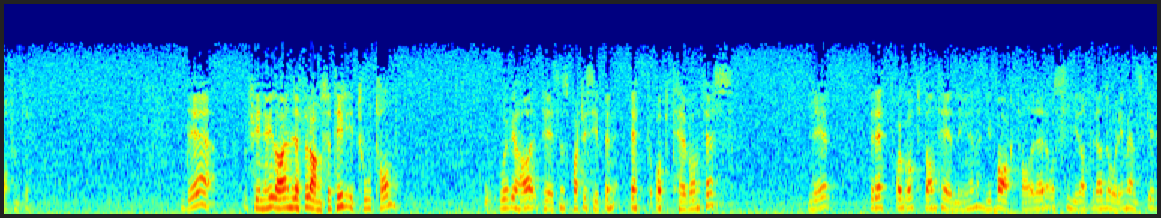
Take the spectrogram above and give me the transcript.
offentlig. Det finner vi da en referanse til i 2.12, hvor vi har presens partisippen ep optevantes. Lev rett og godt blant hedningene. De baktaler dere og sier at dere er dårlige mennesker.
